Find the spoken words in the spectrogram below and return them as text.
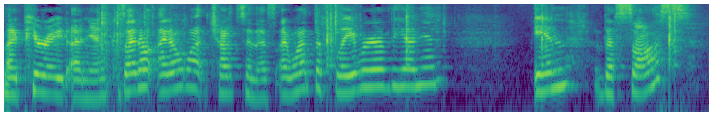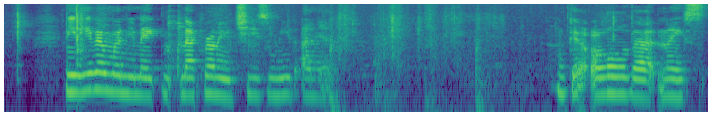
my pureed onion because I don't I don't want chunks in this. I want the flavor of the onion in the sauce. I mean, even when you make macaroni and cheese, you need onion. Get all of that nice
